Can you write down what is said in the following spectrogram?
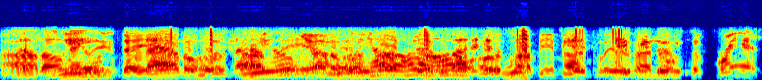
That's Uh, all Will? they They did. ain't had no other top, they had no other top, on, there hold was on, no other Will? top NBA players Then out we there. lose to France.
